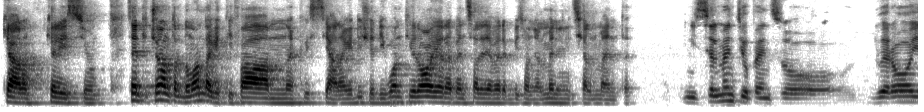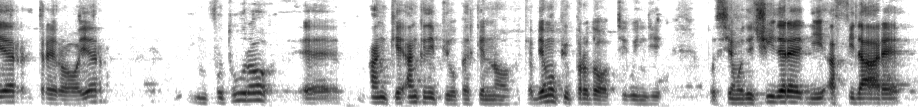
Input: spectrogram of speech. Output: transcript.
Chiaro, chiarissimo. Senti, c'è un'altra domanda che ti fa um, Cristiana che dice di quanti Royer pensate di avere bisogno, almeno inizialmente? Inizialmente io penso due Royer, tre Royer. In futuro eh, anche, anche, di più, perché no? Perché abbiamo più prodotti, quindi possiamo decidere di affidare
